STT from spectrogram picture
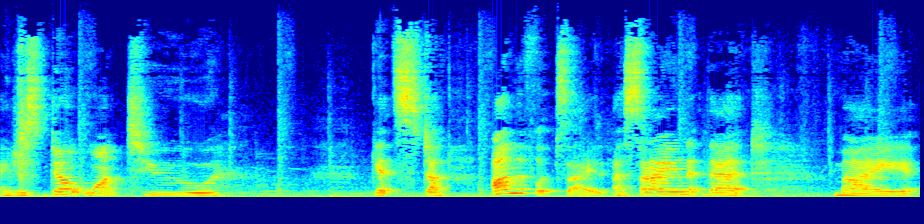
I just don't want to get stuck. On the flip side, a sign that my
